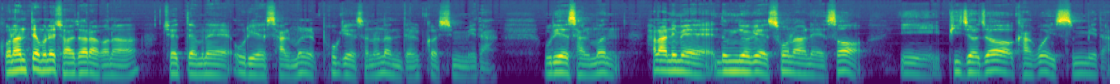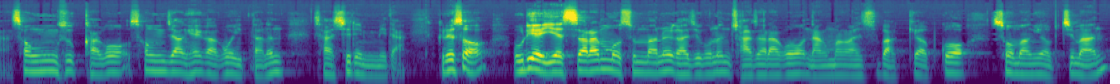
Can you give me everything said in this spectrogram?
고난 때문에 좌절하거나 죄 때문에 우리의 삶을 포기해서는 안 될 것입니다. 우리의 삶은 하나님의 능력의 손 안에서 이 빚어져 가고 있습니다. 성숙하고 성장해 가고 있다는 사실입니다. 그래서 우리의 옛사람 모습만을 가지고는 좌절하고 낭망할 수밖에 없고 소망이 없지만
